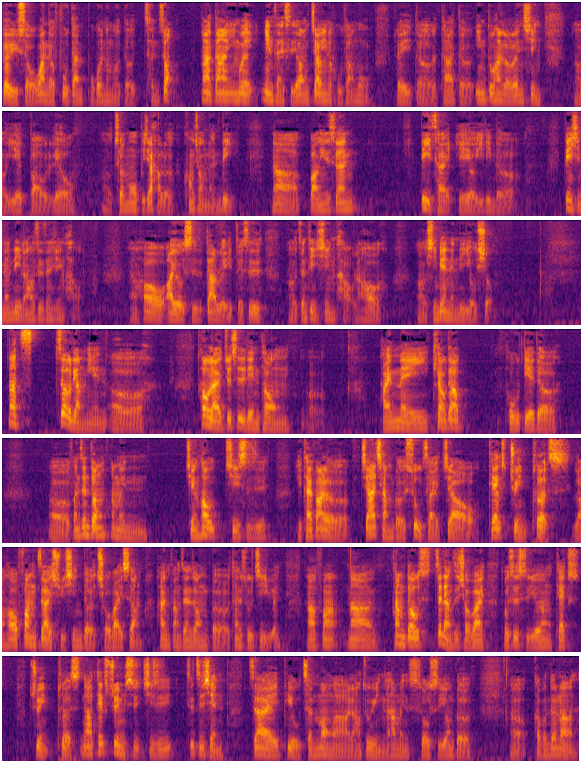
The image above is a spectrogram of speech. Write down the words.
对于手腕的负担不会那么的沉重。那当然，因为面材使用较硬的胡桃木，所以的它的硬度和柔韧性，呃，也保留呃纯木比较好的控球能力。那宝云山地材也有一定的变形能力，然后支撑性好。然后阿尤斯大蕊则是呃整体性好，然后呃形变能力优秀。那这两年呃。后来就是连同呃还没跳到蝴蝶的呃樊振东，他们前后其实也开发了加强的素材，叫 Textream Plus，然后放在许昕的球拍上和防振中的碳素纪元啊放那他们都是这两只球拍都是使用 Textream Plus，那 Textream 是其实是之前。在譬如陈梦啊，然后朱颖他们所使用的呃卡本多纳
